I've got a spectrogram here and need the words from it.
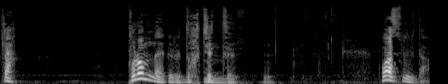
자, 부럽네 그래도 어쨌든 음. 음. 고맙습니다.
